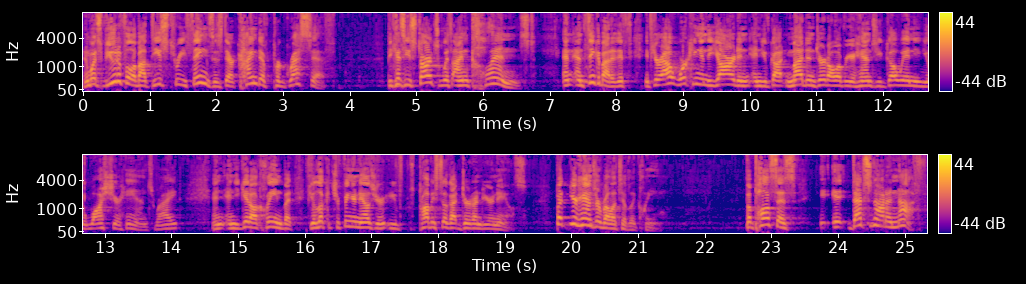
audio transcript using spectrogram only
And what's beautiful about these three things is they're kind of progressive. Because he starts with, I'm cleansed. And, and think about it. If, if you're out working in the yard and, and you've got mud and dirt all over your hands, you go in and you wash your hands, right? And, and you get all clean. But if you look at your fingernails, you you've probably still got dirt under your nails. But your hands are relatively clean. But Paul says that's not enough.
